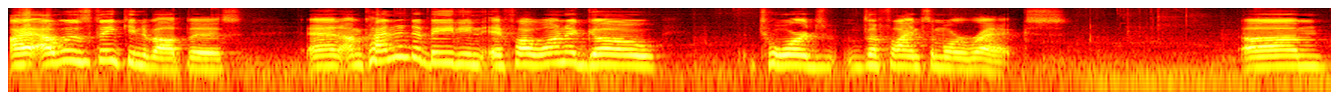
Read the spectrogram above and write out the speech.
I, I was thinking about this, and I'm kind of debating if I want to go towards the find some more wrecks. Um,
